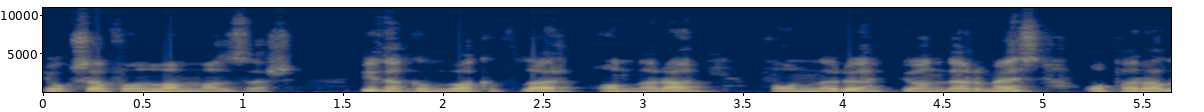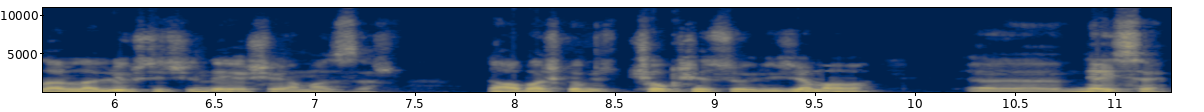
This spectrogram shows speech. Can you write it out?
yoksa fonlanmazlar. Bir takım vakıflar onlara fonları göndermez. O paralarla lüks içinde yaşayamazlar. Daha başka bir çok şey söyleyeceğim ama e, neyse.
